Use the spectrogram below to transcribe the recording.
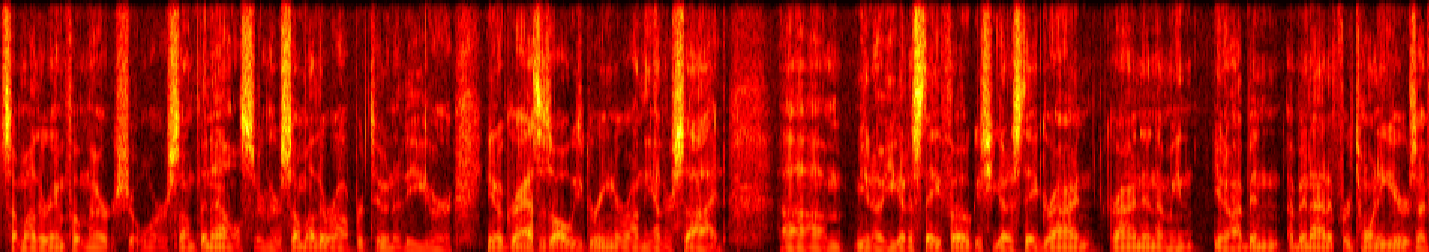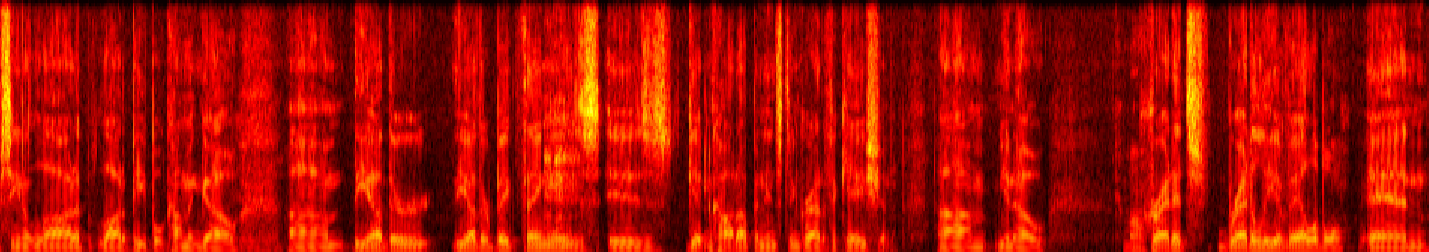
some other infomercial or something else, or there's some other opportunity, or you know, grass is always greener on the other side. Um, you know, you got to stay focused. You got to stay grind grinding. I mean, you know, I've been I've been at it for 20 years. I've seen a lot of lot of people come and go. Um, the other the other big thing is is getting caught up in instant gratification. Um, you know, on. credit's readily available and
